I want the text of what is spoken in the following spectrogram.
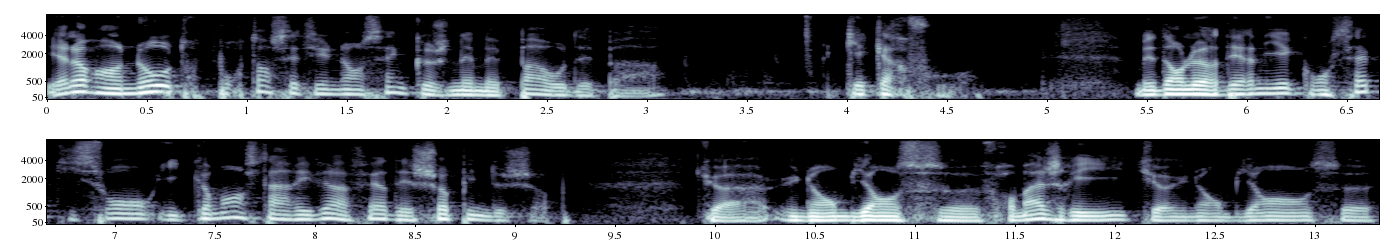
Et alors un autre, pourtant c'était une enseigne que je n'aimais pas au départ, qui est Carrefour. Mais dans leur dernier concept, ils, sont, ils commencent à arriver à faire des shop in the shop. Tu as une ambiance euh, fromagerie, tu as une ambiance euh,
